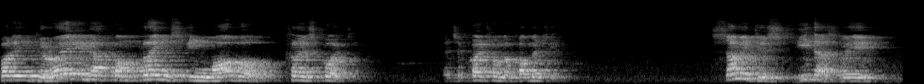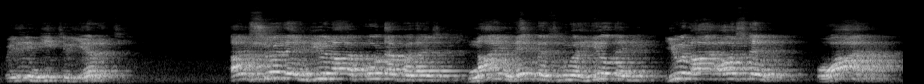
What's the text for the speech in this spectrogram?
but engrave our complaints in marble. Close quote. It's a quote from a commentary. Some just hit us where we didn't need to hear it. I'm sure if you and I are caught up with those nine lepers who were healed, and you and I asked them, why?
